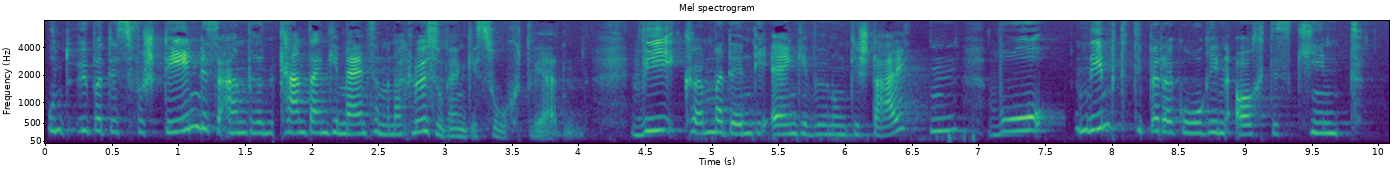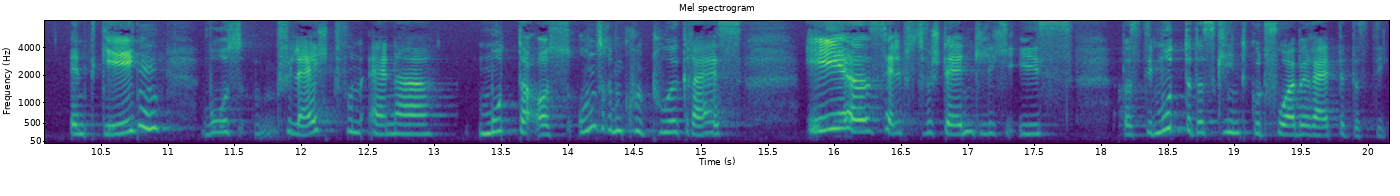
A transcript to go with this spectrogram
und über das Verstehen des anderen kann dann gemeinsam nach Lösungen gesucht werden. Wie können wir denn die Eingewöhnung gestalten? Wo nimmt die Pädagogin auch das Kind entgegen, wo es vielleicht von einer Mutter aus unserem Kulturkreis eher selbstverständlich ist, dass die Mutter das Kind gut vorbereitet, dass die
